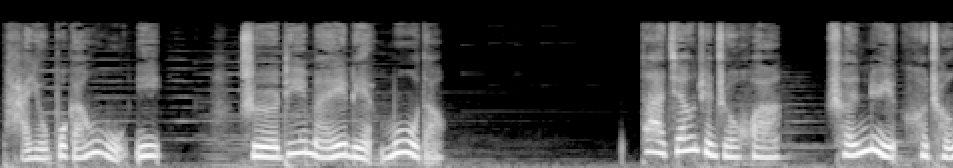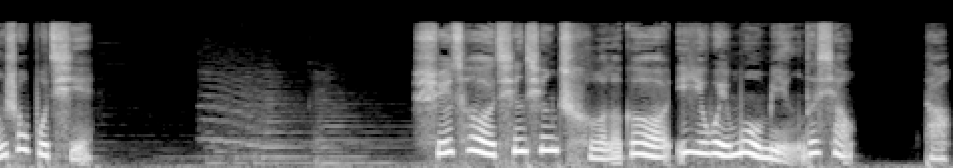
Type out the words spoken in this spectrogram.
他又不敢忤逆，只低眉敛目道：“大将军这话，臣女可承受不起。”徐策轻轻扯了个意味莫名的笑，道：“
